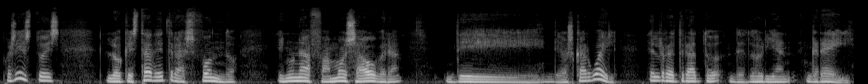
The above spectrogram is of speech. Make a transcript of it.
Pues esto es lo que está de trasfondo en una famosa obra de, de Oscar Wilde, el retrato de Dorian Gray,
